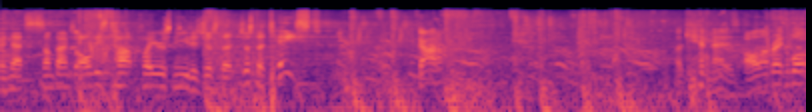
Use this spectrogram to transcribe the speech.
And that's sometimes all these top players need is just a just a taste. Got him. Again, that is all unbreakable.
